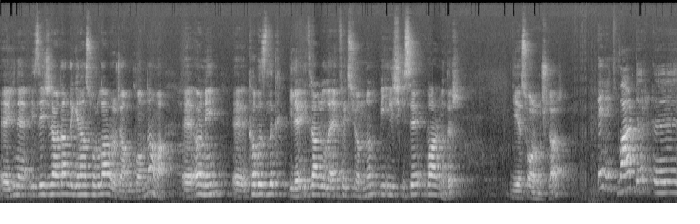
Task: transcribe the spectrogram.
Ee, yine izleyicilerden de gelen sorular var hocam bu konuda ama e, örneğin e, kabızlık ile idrar yolu enfeksiyonunun bir ilişkisi var mıdır diye sormuşlar. Evet vardır. Ee,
